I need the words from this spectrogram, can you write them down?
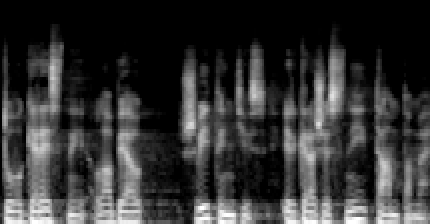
tuo geresnį, labiau švytintis ir gražesnį tampame.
